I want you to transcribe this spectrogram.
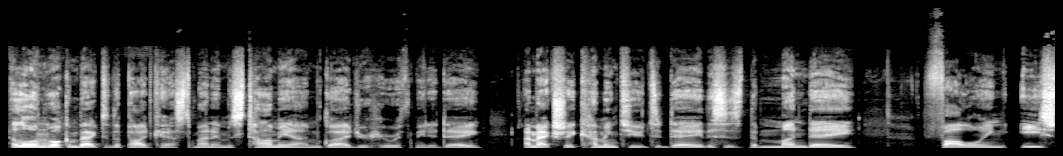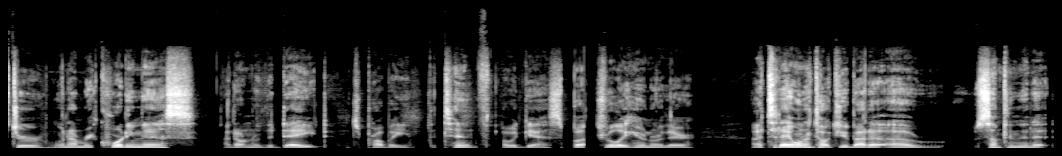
Hello, and welcome back to the podcast. My name is Tommy. I'm glad you're here with me today. I'm actually coming to you today. This is the Monday following Easter when I'm recording this. I don't know the date. It's probably the 10th, I would guess, but it's really here nor there. Uh, today, I want to talk to you about a, a something that it,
